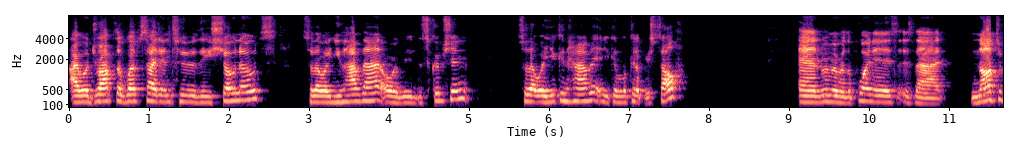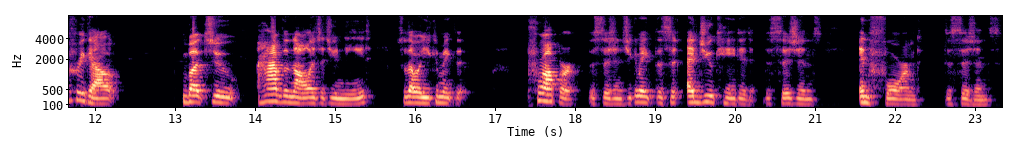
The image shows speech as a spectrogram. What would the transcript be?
I will drop the website into the show notes so that way you have that or the description so that way you can have it and you can look it up yourself. And remember, the point is is that not to freak out, but to have the knowledge that you need so that way you can make the proper decisions. You can make this educated decisions, informed decisions.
